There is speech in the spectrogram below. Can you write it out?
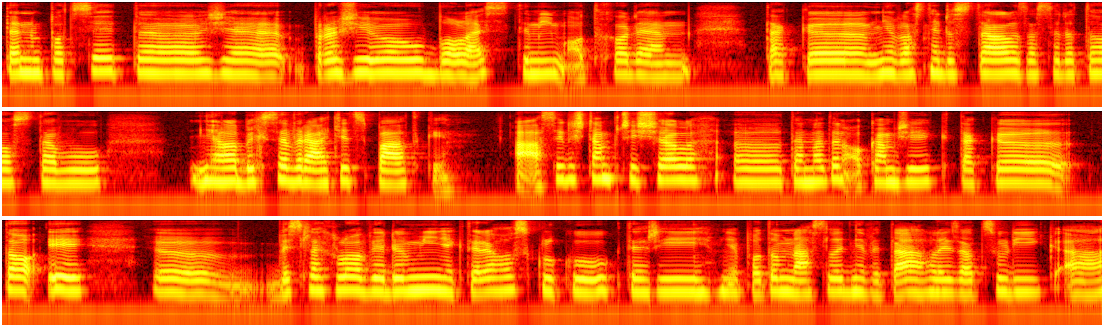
ten pocit, že prožijou bolest mým odchodem, tak mě vlastně dostal zase do toho stavu, měla bych se vrátit zpátky. A asi když tam přišel tenhle ten okamžik, tak to i Eh, vyslechlo vědomí některého z kluků, kteří mě potom následně vytáhli za culík a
